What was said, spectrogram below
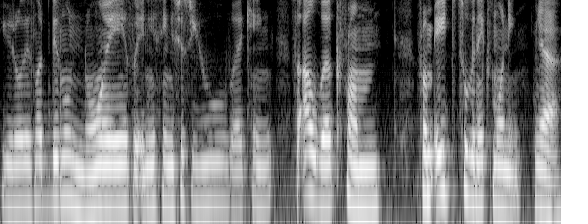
You know, there's not there's no noise or anything. It's just you working. So I'll work from from eight till the next morning Yeah.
